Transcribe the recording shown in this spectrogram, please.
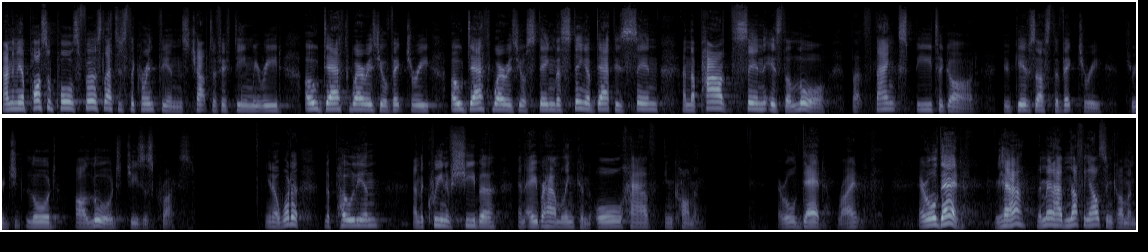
And in the Apostle Paul's first letter to the Corinthians, chapter 15, we read, O death, where is your victory? O death, where is your sting? The sting of death is sin, and the power of sin is the law. But thanks be to God who gives us the victory through Lord, our Lord Jesus Christ. You know, what do Napoleon and the Queen of Sheba and Abraham Lincoln all have in common? They're all dead, right? They're all dead. Yeah? They may have nothing else in common,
